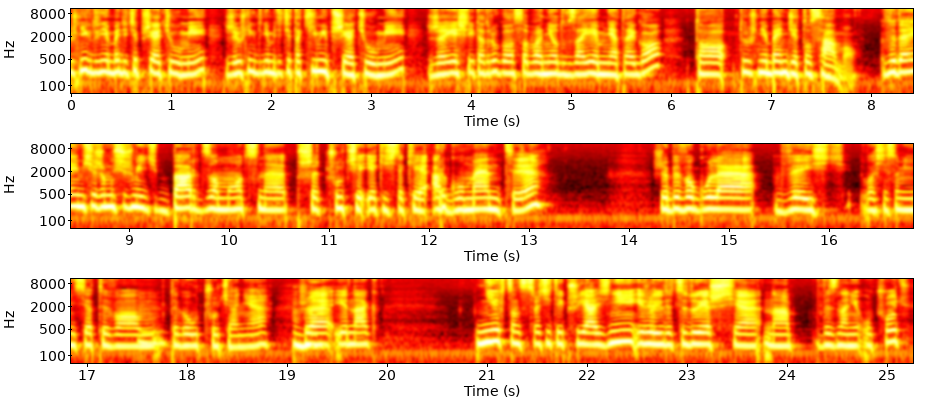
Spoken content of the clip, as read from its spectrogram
już nigdy nie będziecie przyjaciółmi, że już nigdy nie będziecie takimi przyjaciółmi, że jeśli ta druga osoba nie odwzajemnia tego, to, to już nie będzie to samo. Wydaje mi się, że musisz mieć bardzo mocne przeczucie i jakieś takie argumenty, żeby w ogóle wyjść właśnie z tą inicjatywą Mm. tego uczucia, nie? Mhm. Że jednak nie chcąc stracić tej przyjaźni, jeżeli decydujesz się na wyznanie uczuć,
